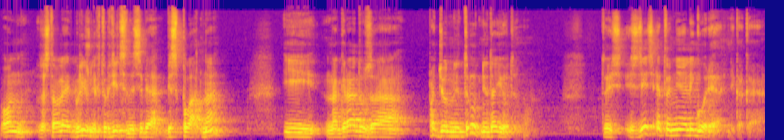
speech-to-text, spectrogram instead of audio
он заставляет ближних трудиться на себя бесплатно и награду за паденный труд не дает ему. То есть здесь это не аллегория никакая.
